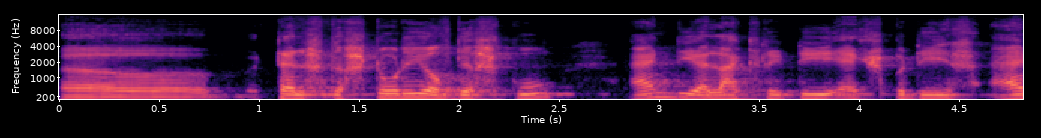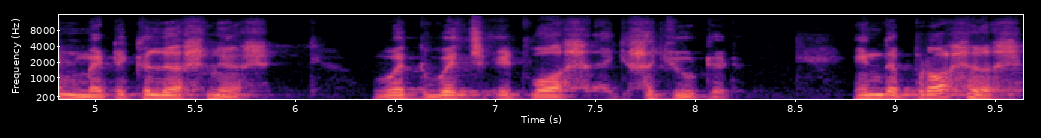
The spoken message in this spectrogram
uh, tells the story of this coup and the alacrity, expertise, and meticulousness with which it was executed. In the process,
